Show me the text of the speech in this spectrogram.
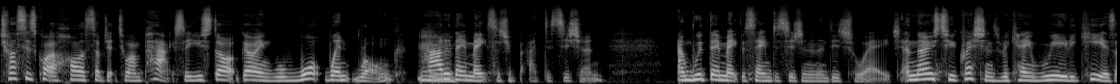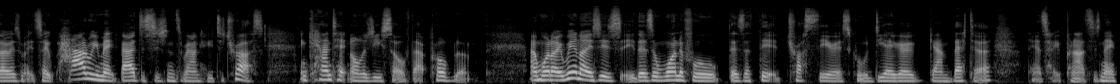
trust is quite a hard subject to unpack. So you start going, well, what went wrong? How did mm. they make such a bad decision? And would they make the same decision in the digital age? And those two questions became really key as I was so how do we make bad decisions around who to trust? And can technology solve that problem? And what I realized is eh, there's a wonderful there's a the- trust theorist called Diego Gambetta. I think that's how you pronounce his name.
